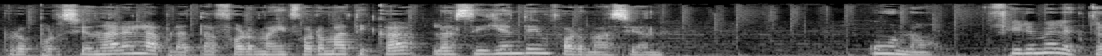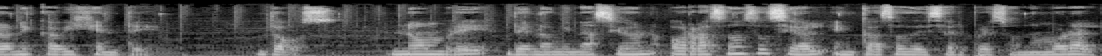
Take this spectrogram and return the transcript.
Proporcionar en la plataforma informática la siguiente información. 1. Firma electrónica vigente. 2. Nombre, denominación o razón social en caso de ser persona moral,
